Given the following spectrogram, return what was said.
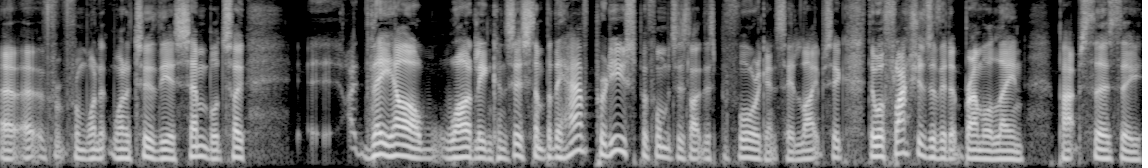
uh, uh, from, from one, one or two of the assembled. So uh, they are wildly inconsistent, but they have produced performances like this before against, say, Leipzig. There were flashes of it at Bramall Lane, perhaps Thursday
